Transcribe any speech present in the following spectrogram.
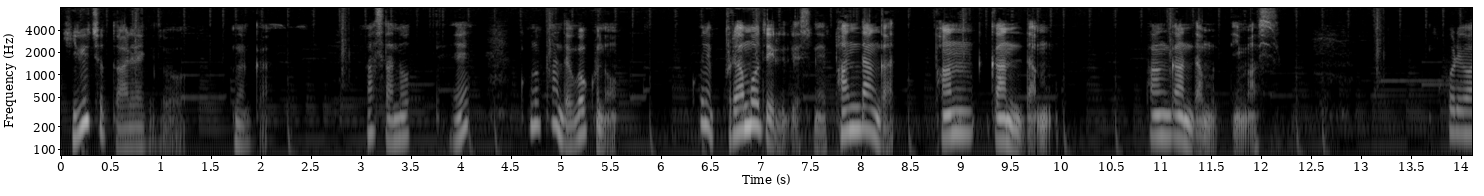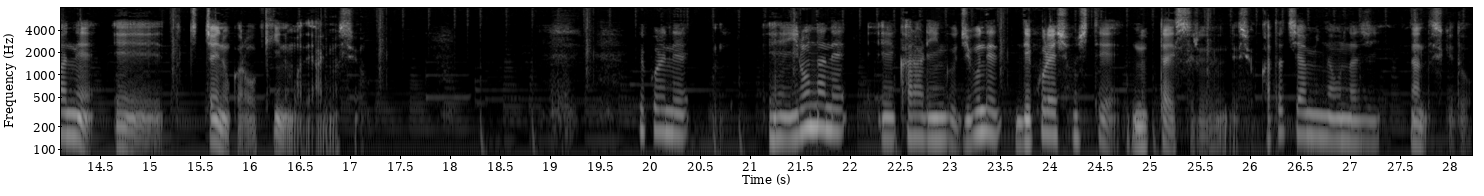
昼ちょっとあれだけど、なんか、朝のって、えこのパンダ動くの？これね、プラモデルですね。パンダンガ、パンガンダム。パンガンダムって言います。これはね、えーと、ちっちゃいのから大きいのまでありますよ。で、これね、えー、いろんなね、え、カラーリング、自分でデコレーションして塗ったりするんですよ。形はみんな同じなんですけど、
